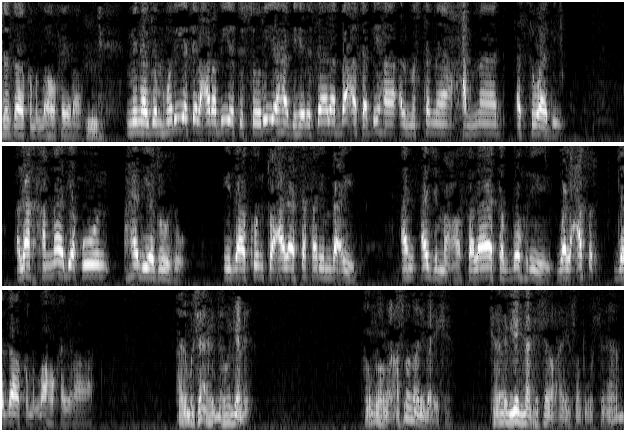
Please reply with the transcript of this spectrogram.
جزاكم الله خيرا. من الجمهورية العربية السورية هذه رسالة بعث بها المستمع حماد السوادي. الأخ حماد يقول هل يجوز إذا كنت على سفر بعيد أن أجمع صلاة الظهر والعصر؟ جزاكم الله خيرا. المسافر له جمع الظهر والعصر والمغرب والعشاء كان النبي يجمع في السفر عليه الصلاة والسلام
